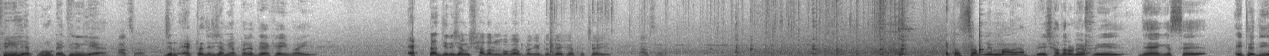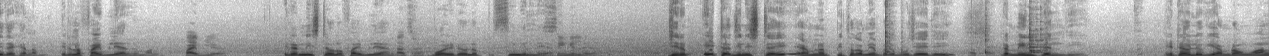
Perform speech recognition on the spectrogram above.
থ্রি লেয়ার পুরোটাই থ্রি লেয়ার আচ্ছা। যেরকম একটা জিনিস আমি আপনাকে দেখাই ভাই একটা জিনিস আমি সাধারণভাবে আপনাকে একটু দেখাতে চাই। আচ্ছা। একটা সামনে আপনি সাধারণ আপনি দেখা গেছে এটা দিয়ে দেখালাম। এটা হলো ফাইভ লেয়ারের মাল। ফাইভ লেয়ার এটার নিচটা হলো ফাইভ লেয়ার আচ্ছা। বডিটা হলো সিঙ্গেল লেয়ার সিঙ্গেল লেয়ার যেরকম এটা জিনিসটাই আপনার পৃথক আমি আপনাকে বুঝিয়ে দিই। আচ্ছা। এটা মিল পেন দিয়ে। এটা হলো কি আমরা ওয়ান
